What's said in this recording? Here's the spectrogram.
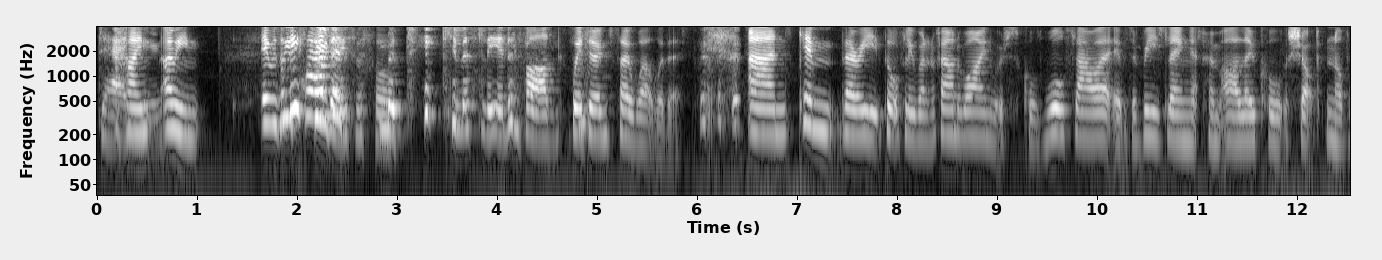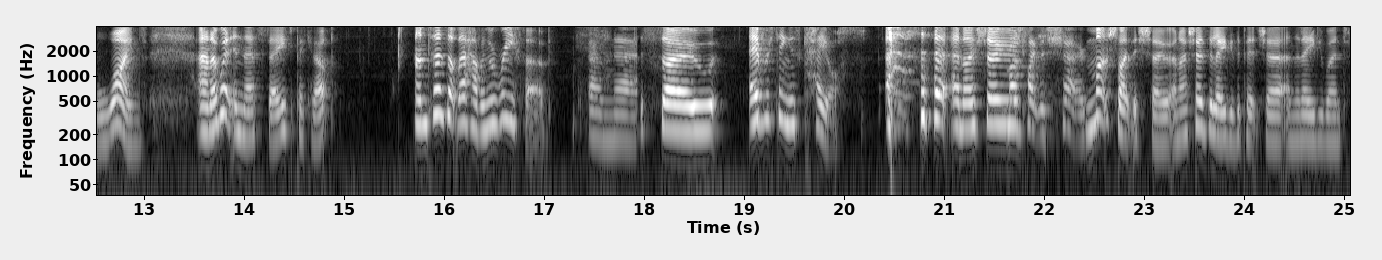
dare I, you? I mean, it was at We least two days before. meticulously in advance. We're doing so well with this. and Kim very thoughtfully went and found a wine which was called Wallflower. It was a Riesling from our local shop, Novel Wines. And I went in there today to pick it up. And turns out they're having a refurb. Oh no. So everything is chaos. and I showed Much like the show. much like this show, and I showed the lady the picture, and the lady went,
